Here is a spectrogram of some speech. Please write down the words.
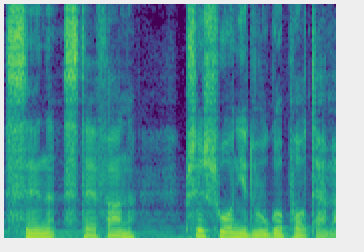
syn Stefan, przyszło niedługo potem.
